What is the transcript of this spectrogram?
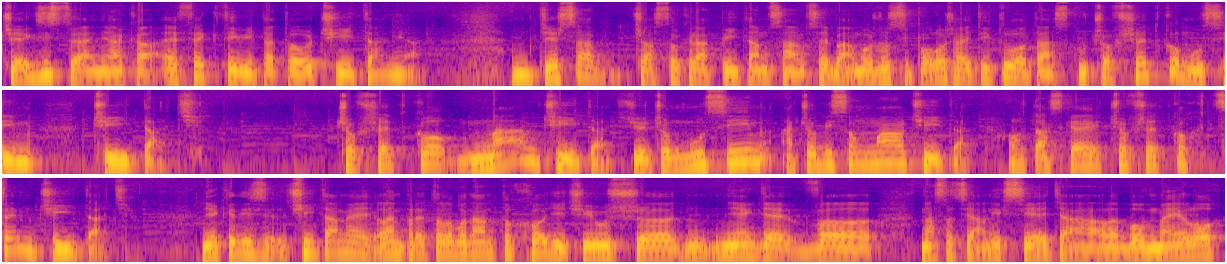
či existuje aj nejaká efektivita toho čítania. Tiež sa častokrát pýtam sám seba a možno si polož aj ty tú otázku, čo všetko musím čítať čo všetko mám čítať. Čiže čo musím a čo by som mal čítať. Otázka je, čo všetko chcem čítať. Niekedy čítame len preto, lebo nám to chodí, či už e, niekde v, na sociálnych sieťach alebo v mailoch.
